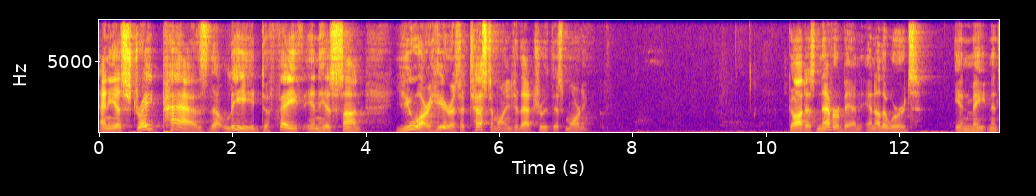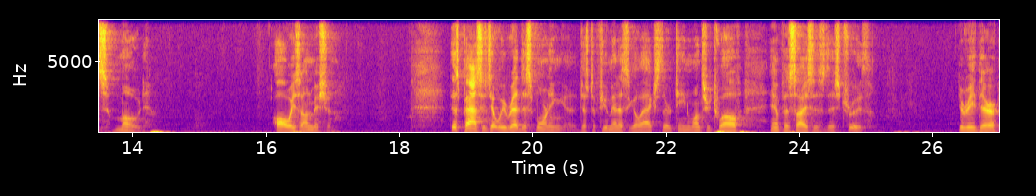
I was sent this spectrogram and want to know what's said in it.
and he has straight paths that lead to faith in his Son. You are here as a testimony to that truth this morning. God has never been, in other words, in maintenance mode, always on mission. This passage that we read this morning, uh, just a few minutes ago, Acts 13 1 through 12, emphasizes this truth. You read there,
